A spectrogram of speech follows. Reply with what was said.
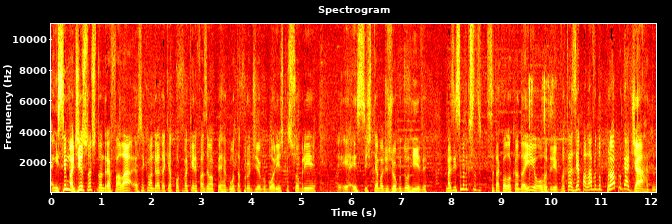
Em cima disso, antes do André falar, eu sei que o André daqui a pouco vai querer fazer uma pergunta para o Diego Borinski sobre esse sistema de jogo do River. Mas em cima do que você está colocando aí, ô Rodrigo, vou trazer a palavra do próprio Gadiardo.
